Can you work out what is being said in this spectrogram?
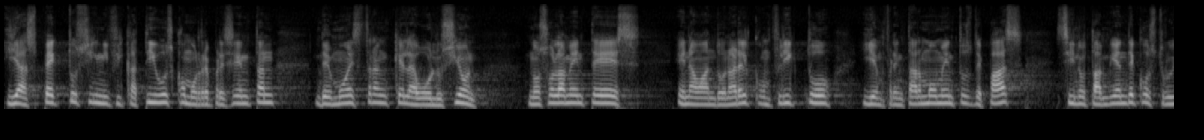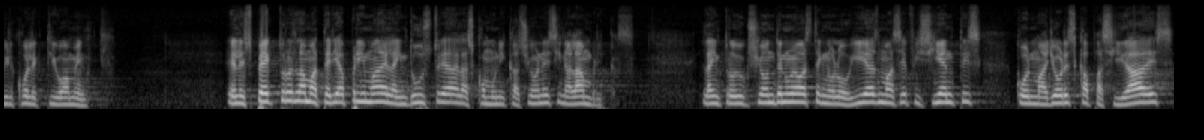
y aspectos significativos como representan demuestran que la evolución no solamente es en abandonar el conflicto y enfrentar momentos de paz, sino también de construir colectivamente. El espectro es la materia prima de la industria de las comunicaciones inalámbricas, la introducción de nuevas tecnologías más eficientes con mayores capacidades,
